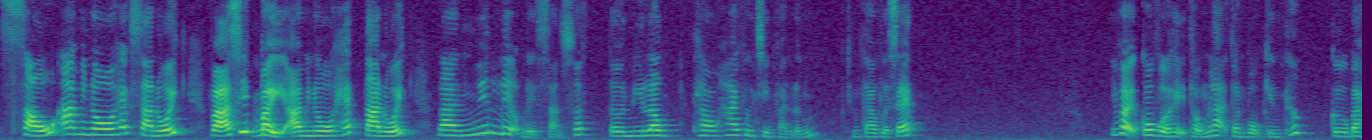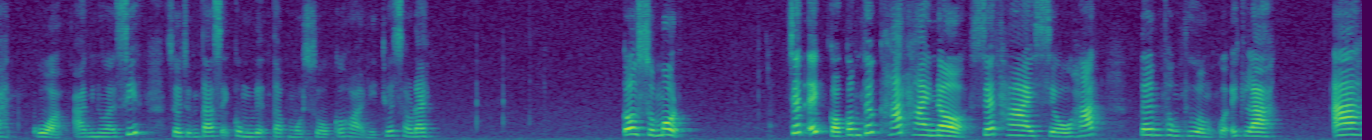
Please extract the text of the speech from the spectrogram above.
6 amino hexanoic và axit 7 amino heptanoic là nguyên liệu để sản xuất tơ ni lông theo hai phương trình phản ứng chúng ta vừa xét. Như vậy cô vừa hệ thống lại toàn bộ kiến thức cơ bản của amino acid rồi chúng ta sẽ cùng luyện tập một số câu hỏi lý thuyết sau đây. Câu số 1. Chất X có công thức H2N Z2COH, tên thông thường của X là A.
